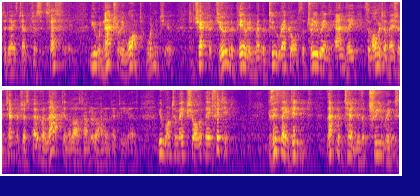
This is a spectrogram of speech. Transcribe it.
today's temperature successfully, you would naturally want, wouldn't you, to check that during the period when the two records, the tree rings and the thermometer measured temperatures overlapped in the last 100 or 150 years, you'd want to make sure that they fitted. Because if they didn't, that would tell you that tree rings,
